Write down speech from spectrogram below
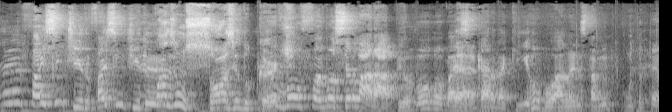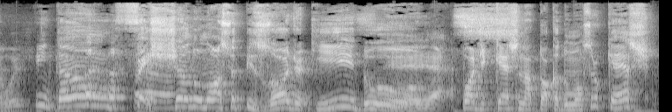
É, faz sentido, faz sentido. Quase um sósia do eu Kurt. vou, eu vou ser larápio, eu vou roubar É. esse cara daqui. E roubou. A Alanis tá muito puta até hoje. Então, fechando o nosso episódio aqui do Yes. podcast na Toca do Monstro Cast,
